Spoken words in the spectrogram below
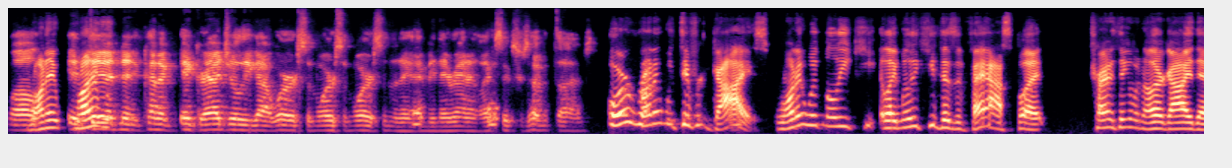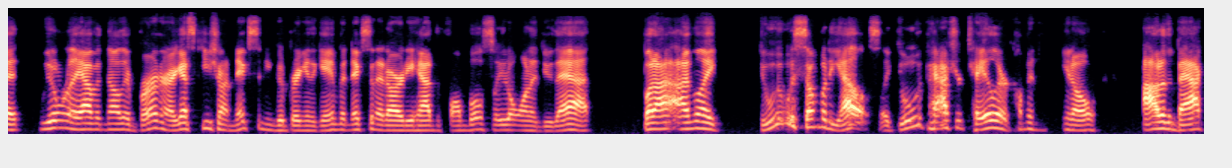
well, run it. It run did, it, and it kind of it gradually got worse and worse and worse. And then they, I mean, they ran it like six or seven times. Or run it with different guys. Run it with Malik. Like Malik Heath isn't fast, but trying to think of another guy that we don't really have another burner. I guess Keisean Nixon you could bring in the game, but Nixon had already had the fumble, so you don't want to do that. But I, am like, do it with somebody else. Like do it with Patrick Taylor coming, you know, out of the back,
